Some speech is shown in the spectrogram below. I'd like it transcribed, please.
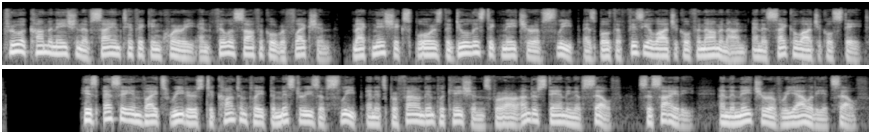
Through a combination of scientific inquiry and philosophical reflection, Macnish explores the dualistic nature of sleep as both a physiological phenomenon and a psychological state. His essay invites readers to contemplate the mysteries of sleep and its profound implications for our understanding of self, society, and the nature of reality itself.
